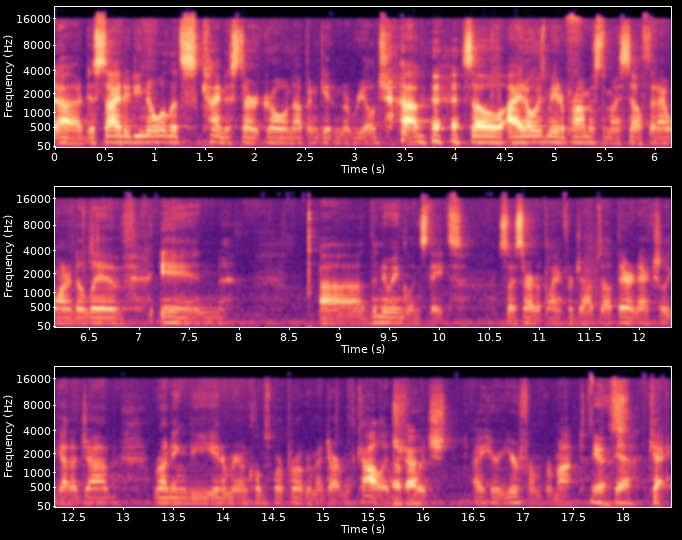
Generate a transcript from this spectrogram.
uh, decided, you know what, let's kind of start growing up and getting a real job. so I had always made a promise to myself that I wanted to live in uh, the New England states. So I started applying for jobs out there and actually got a job running the intramural club sport program at Dartmouth College, Okay. which I hear you're from Vermont. Yes. Yeah. Okay.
